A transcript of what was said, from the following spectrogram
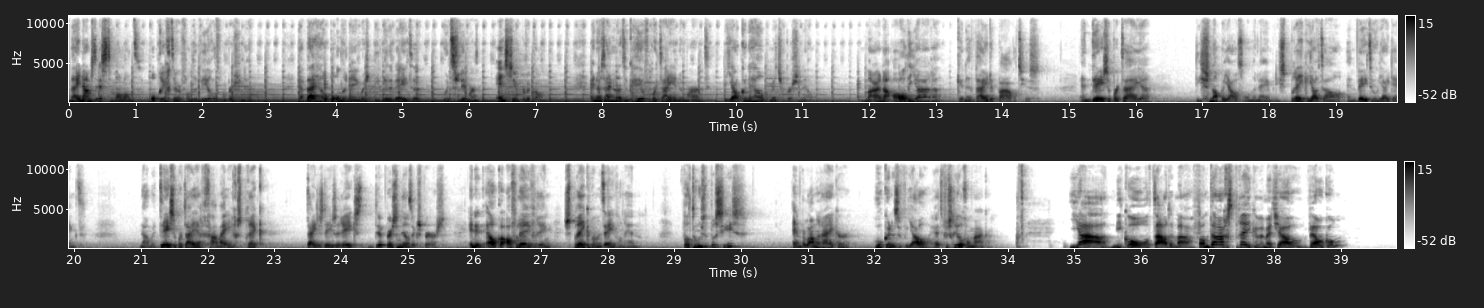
Mijn naam is Esther Malland, oprichter van de Wereld van Personeel. Ja, wij helpen ondernemers die willen weten hoe het slimmer en simpeler kan. En er zijn er natuurlijk heel veel partijen in de markt die jou kunnen helpen met je personeel. Maar na al die jaren kennen wij de pareltjes. En deze partijen, die snappen jou als ondernemer, die spreken jouw taal en weten hoe jij denkt. Nou, met deze partijen gaan wij in gesprek tijdens deze reeks, de personeelsexperts. En in elke aflevering spreken we met een van hen. Wat doen ze precies? En belangrijker, hoe kunnen ze voor jou het verschil gaan maken? Ja, Nicole Tadema, vandaag spreken we met jou. Welkom.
